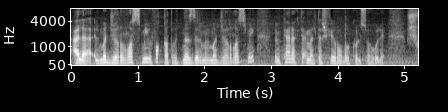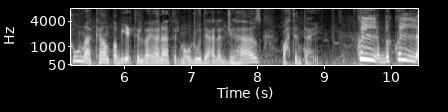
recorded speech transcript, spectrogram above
على المتجر الرسمي وفقط بتنزل من المتجر الرسمي. بإمكانك تعمل تشفيره بكل سهولة. شو ما كان طبيعة البيانات الموجودة على الجهاز راح تنتهي. بكل بكل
